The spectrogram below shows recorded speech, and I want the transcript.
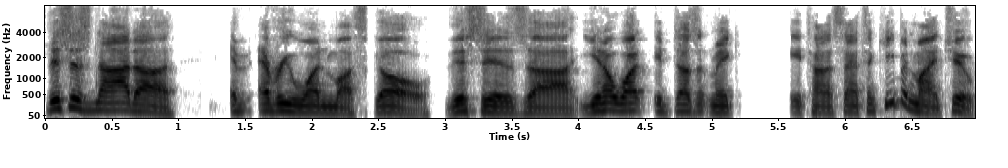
this is not uh ev- everyone must go. This is uh you know what? It doesn't make a ton of sense. And keep in mind too,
